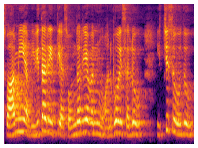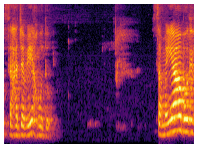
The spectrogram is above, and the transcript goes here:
ಸ್ವಾಮಿಯ ವಿವಿಧ ರೀತಿಯ ಸೌಂದರ್ಯವನ್ನು ಅನುಭವಿಸಲು ಇಚ್ಛಿಸುವುದು ಸಹಜವೇ ಹೌದು. ಸಮಯಾಬೋಧಿತ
